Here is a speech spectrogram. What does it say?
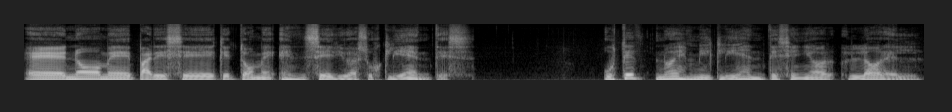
Eh, no me parece que tome en serio a sus clientes. Usted no es mi cliente, señor Laurel.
